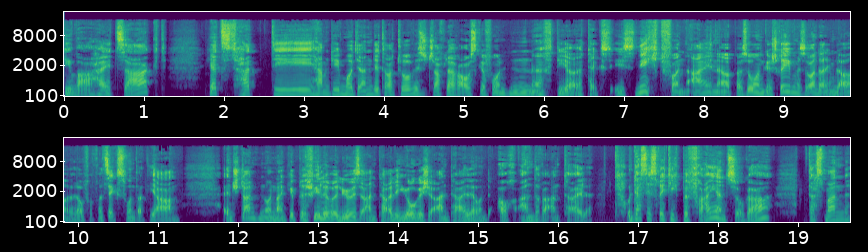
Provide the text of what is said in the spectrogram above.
die Wahrheit sagt. Jetzt hat die haben die modernen Literaturwissenschaftler herausgefunden, der Text ist nicht von einer Person geschrieben, sondern im Laufe von 600 Jahren entstanden. Und dann gibt es viele religiöse Anteile, yogische Anteile und auch andere Anteile. Und das ist richtig befreiend sogar, dass man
